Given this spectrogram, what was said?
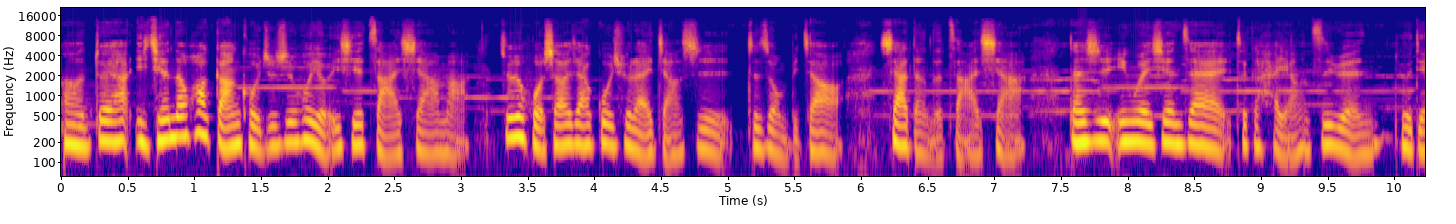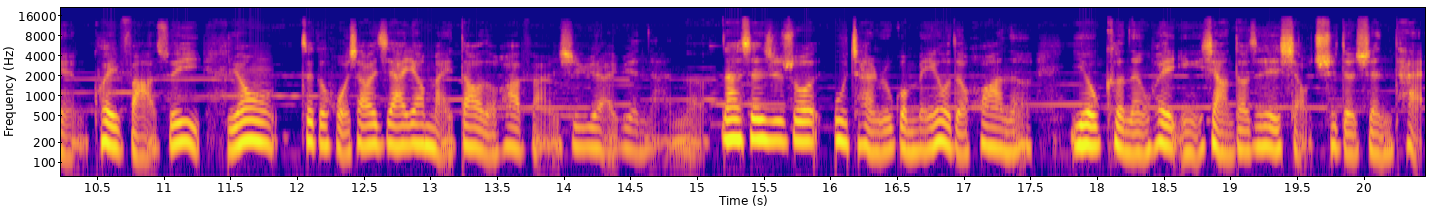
嗯，对啊，以前的话港口就是会有一些杂虾嘛，就是火烧虾过去来讲是这种比较下等的杂虾，但是因为现在这个海洋资源有点匮乏，所以使用这个火烧虾要买到的话反而是越来越难了。那甚至说物产如果没有的话呢，也有可能会影响到这些小吃的生态。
